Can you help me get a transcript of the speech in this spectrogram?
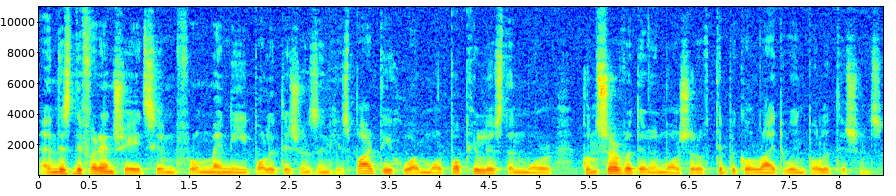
And this differentiates him from many politicians in his party who are more populist and more conservative and more sort of typical right wing politicians.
